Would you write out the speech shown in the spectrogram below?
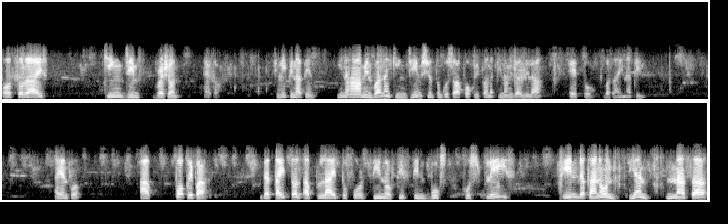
Authorized King James Version. Ito. Silipin natin. Inaamin ba ng King James yung tungkol sa apokripa na tinanggal nila? Ito. Basahin natin. Ayan po. Apokripa. The title applied to 14 or 15 books whose place in the canon. Yan. Nasa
